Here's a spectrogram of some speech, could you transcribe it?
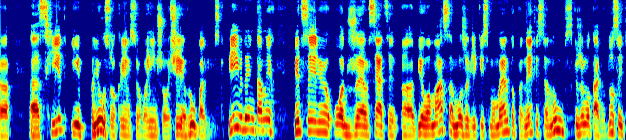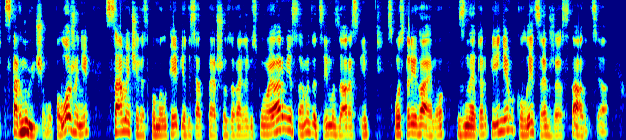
А, Схід і плюс, окрім всього іншого, ще є група військ Південь. Там їх підсилює. Отже, вся ця е, біомаса може в якийсь момент опинитися, ну скажімо так, в досить стагнуючому положенні саме через помилки 51-ї загальної військової армії. Саме за цим ми зараз і спостерігаємо з нетерпінням, коли це вже станеться.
